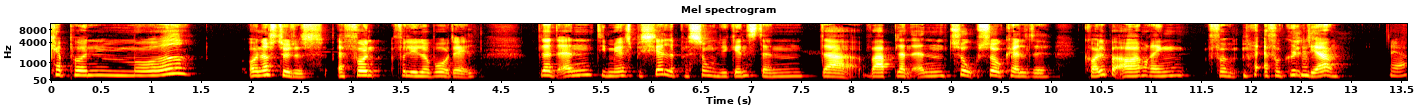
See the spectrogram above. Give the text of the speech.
kan på en måde understøttes af fund for Lille Brodal. Blandt andet de mere specielle personlige genstande, der var blandt andet to såkaldte kolbearmringe for, af forgyldt jern. Ja.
